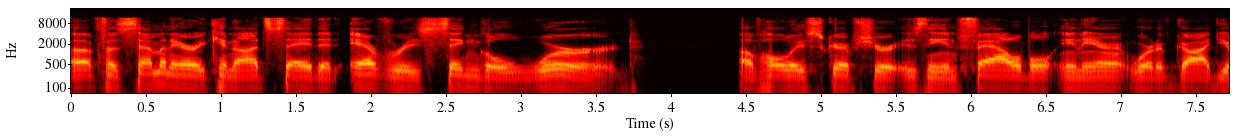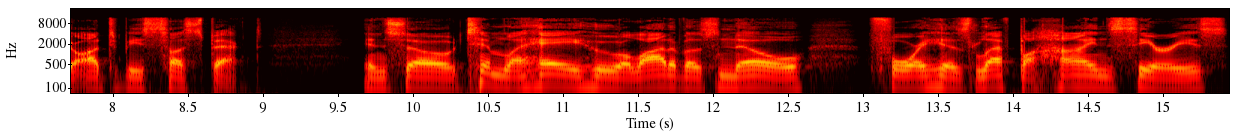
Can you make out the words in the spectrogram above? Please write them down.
a, if a seminary cannot say that every single word of Holy Scripture is the infallible, inerrant Word of God, you ought to be suspect. And so, Tim LaHaye, who a lot of us know for his Left Behind series,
